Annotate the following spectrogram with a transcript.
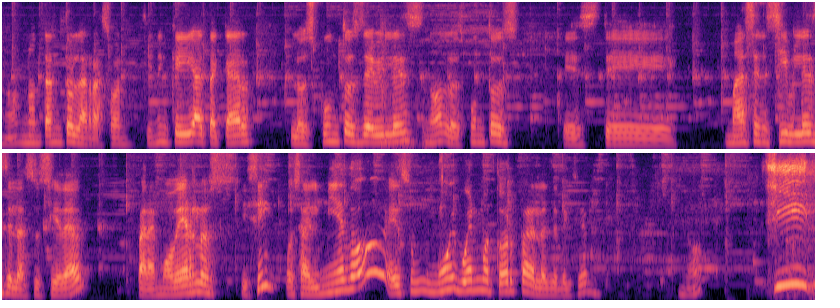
¿no? tanto la razón. Tienen que ir a atacar los puntos débiles, ¿no? Los puntos este, más sensibles de la sociedad para moverlos. Y sí, o sea, el miedo es un muy buen motor para las elecciones, ¿no? Sí,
